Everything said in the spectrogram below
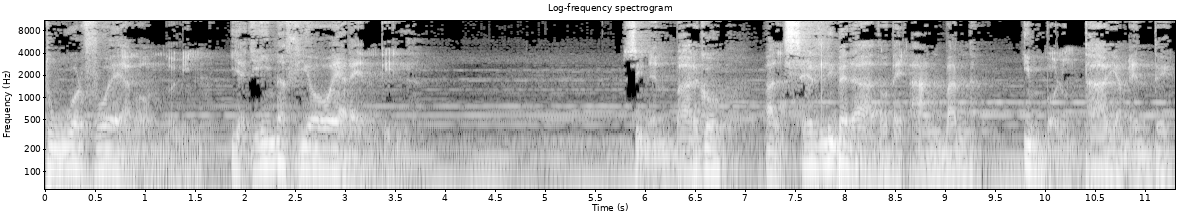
Tuor fue a Gondolin y allí nació Earendil. Sin embargo, al ser liberado de Angband, involuntariamente,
